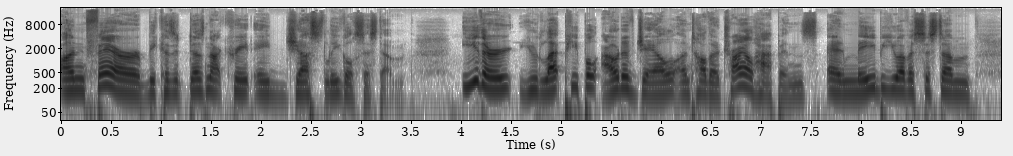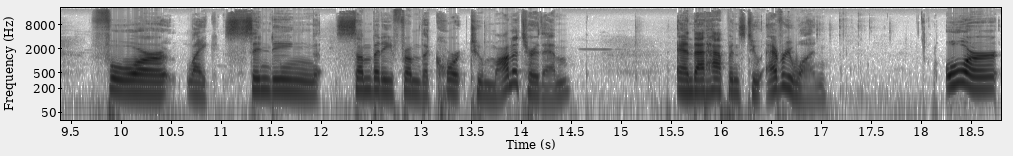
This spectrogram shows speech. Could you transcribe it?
unfair because it does not create a just legal system. Either you let people out of jail until their trial happens, and maybe you have a system for like sending somebody from the court to monitor them, and that happens to everyone, or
